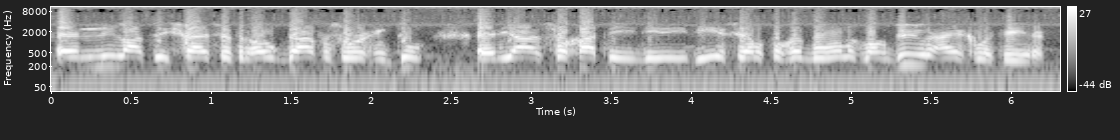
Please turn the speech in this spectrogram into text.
En nu laat die scheidsrechter ook daar verzorging toe. En ja, zo gaat die, die, die eerste helft toch behoorlijk lang duren eigenlijk, heren.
